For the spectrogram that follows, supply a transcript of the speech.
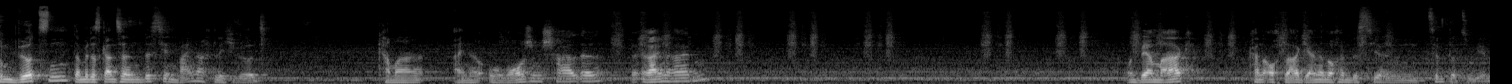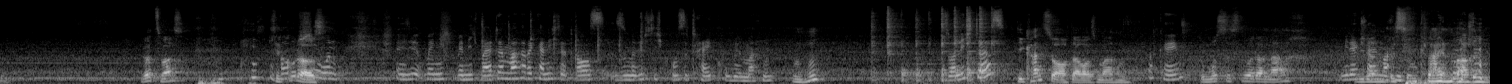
Zum Würzen, damit das Ganze ein bisschen weihnachtlich wird, kann man eine Orangenschale reinreiben. Und wer mag, kann auch da gerne noch ein bisschen Zimt dazugeben. Wird's was? Sieht Auch gut aus. schon. Also, wenn, ich, wenn ich weitermache, dann kann ich da draus so eine richtig große Teigkugel machen. Mhm. Soll ich das? Die kannst du auch daraus machen. Okay, Du musst es nur danach wieder wieder ein bisschen klein machen,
